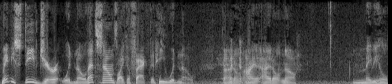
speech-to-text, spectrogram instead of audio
Maybe Steve Jarrett would know. That sounds like a fact that he would know. I don't. I I don't know. Maybe he'll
